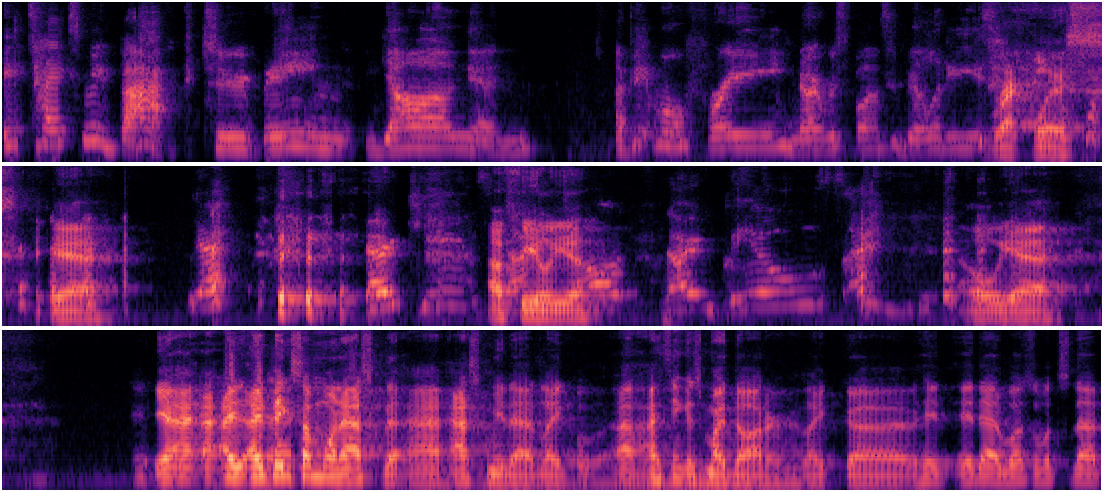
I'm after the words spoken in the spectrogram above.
it takes me back to being young and a bit more free, no responsibilities. reckless yeah yeah. No kids. I no feel jobs, No bills. oh yeah yeah I, I, I think someone asked that asked me that like i think it's my daughter like uh hey, hey dad what's what's that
